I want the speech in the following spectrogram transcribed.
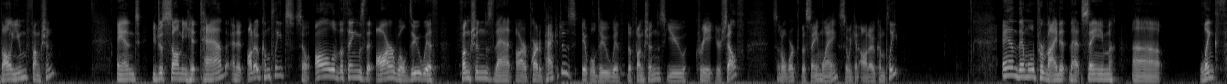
volume function. And you just saw me hit tab and it auto completes. So all of the things that R will do with functions that are part of packages, it will do with the functions you create yourself. So it'll work the same way. So we can auto complete. And then we'll provide it that same uh, length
